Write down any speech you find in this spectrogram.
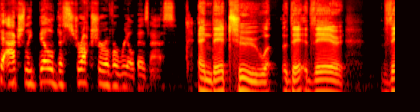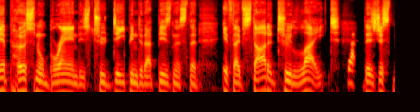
to actually build the structure of a real business. And they're too they're they're their personal brand is too deep into that business that if they've started too late, there's just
